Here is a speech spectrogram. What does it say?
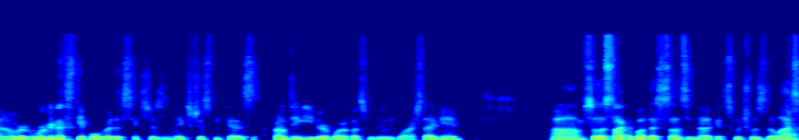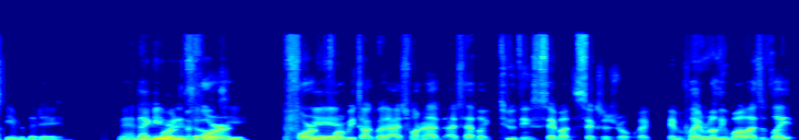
And we're we're gonna skip over the Sixers and Knicks just because I don't think either one of us would really watch that game. Um, so let's talk about the Suns and Nuggets, which was the last game of the day. Man, that game before went into before OT. before Yeah, before we talk about that, I just want to have I just have like two things to say about the Sixers real quick. They've been playing sure. really well as of late.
